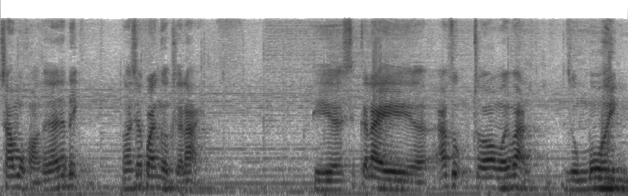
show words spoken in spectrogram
Sau một khoảng thời gian nhất định, nó sẽ quay ngược trở lại. Thì ờ, cái này ờ, áp dụng cho mấy bạn dùng mô hình,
